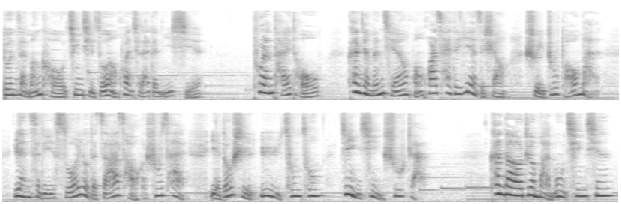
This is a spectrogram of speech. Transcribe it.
蹲在门口清洗昨晚换下来的泥鞋，突然抬头看见门前黄花菜的叶子上水珠饱满，院子里所有的杂草和蔬菜也都是郁郁葱葱、尽兴舒展。看到这满目清新，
